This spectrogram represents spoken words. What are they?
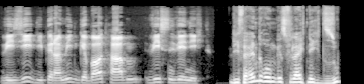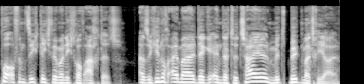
Wie sie die Pyramiden gebaut haben, wissen wir nicht. Die Veränderung ist vielleicht nicht super offensichtlich, wenn man nicht drauf achtet. Also hier noch einmal der geänderte Teil mit Bildmaterial.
